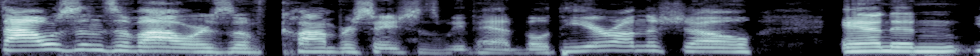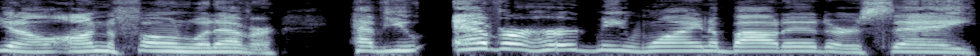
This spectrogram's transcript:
thousands of hours of conversations we've had, both here on the show and in, you know, on the phone, whatever? Have you ever heard me whine about it or say,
